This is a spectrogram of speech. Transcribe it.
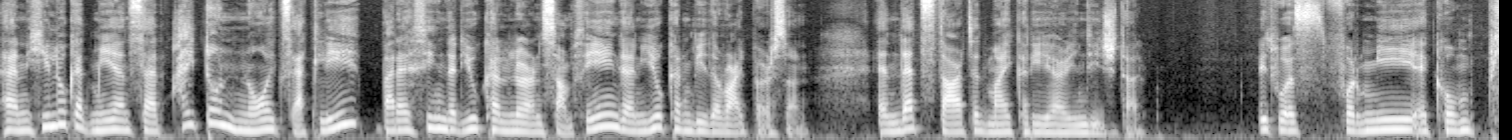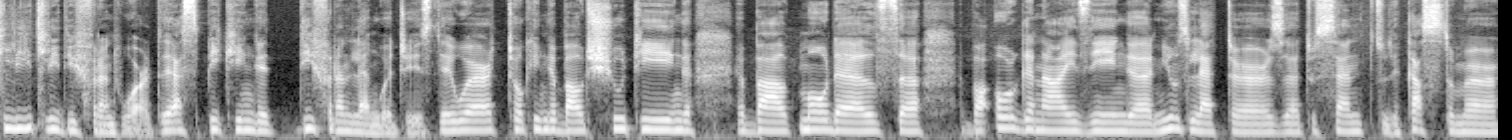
And he looked at me and said, I don't know exactly, but I think that you can learn something and you can be the right person. And that started my career in digital. It was for me a completely different world. They are speaking a different languages. They were talking about shooting, about models, uh, about organizing uh, newsletters uh, to send to the customer.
